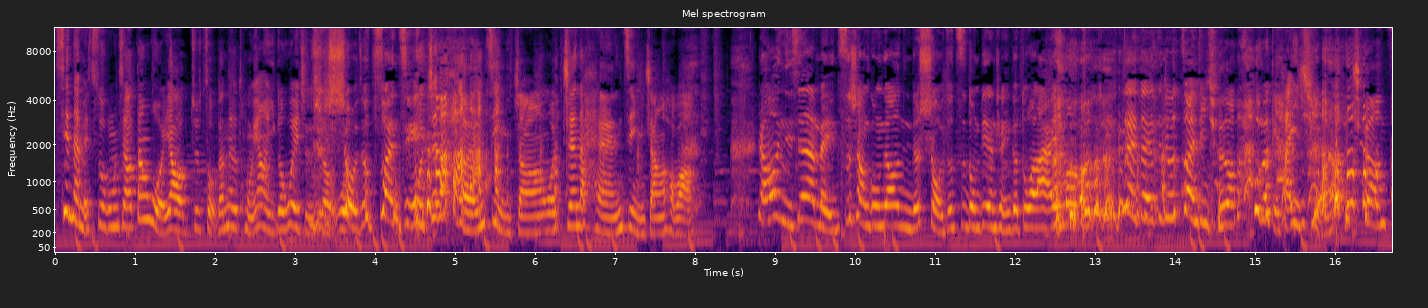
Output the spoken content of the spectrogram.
现在每次坐公交，当我要就走到那个同样一个位置的时候，我 手就攥紧我。真的很紧张，我真的很紧张，好不好？然后你现在每一次上公交，你的手就自动变成一个哆啦 A 梦。对对，这就攥进去了，会不会给他一拳啊？这样子。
